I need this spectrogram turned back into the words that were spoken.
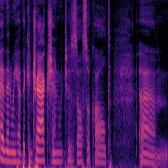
and then we have the contraction, which is also called um,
